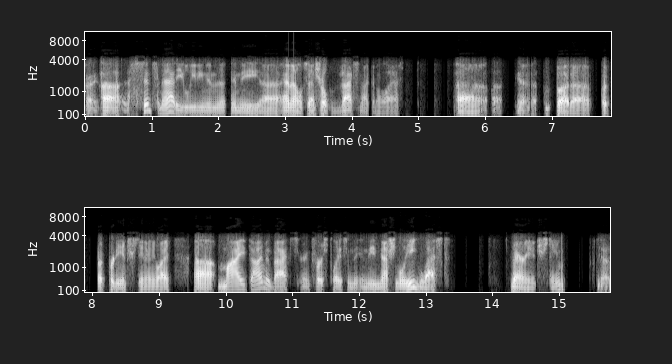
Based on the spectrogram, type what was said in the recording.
Right. Uh, Cincinnati leading in the in the uh, NL Central. That's not going to last. Uh, yeah, but uh, but but pretty interesting anyway. Uh, my Diamondbacks are in first place in the in the National League West. Very interesting Yes.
